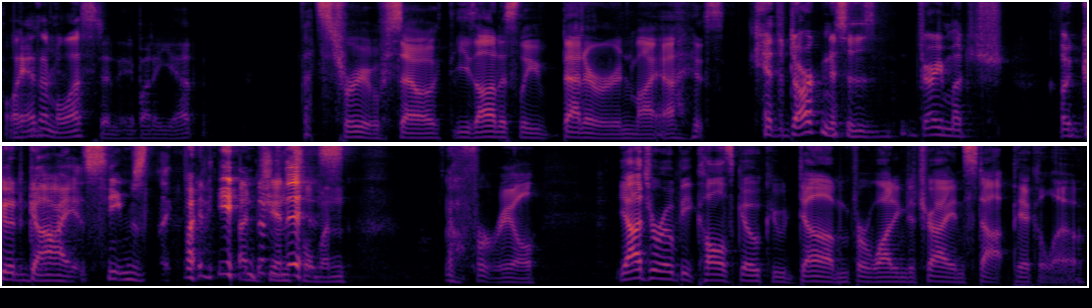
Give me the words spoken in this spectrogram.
well, he hasn't molested anybody yet. That's true. So he's honestly better in my eyes. Yeah, the darkness is very much a good guy. It seems like by the A end of gentleman. this. Oh, for real. Yajirobe calls Goku dumb for wanting to try and stop Piccolo.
